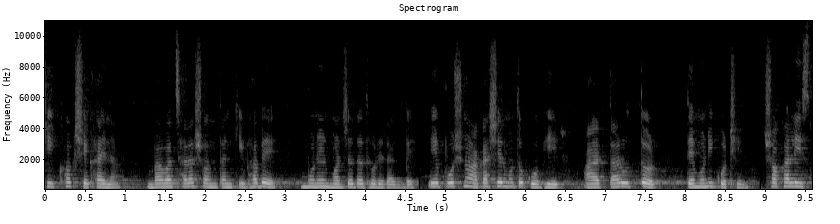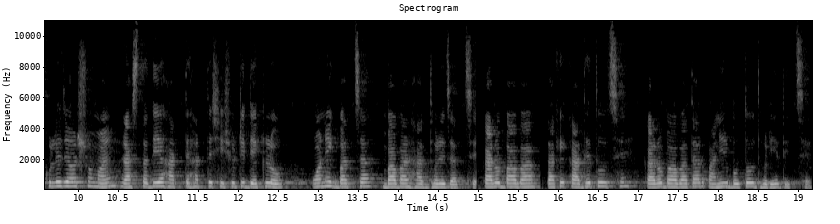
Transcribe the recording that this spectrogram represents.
শিক্ষক শেখায় না। বাবা ছাড়া সন্তান কীভাবে মনের মর্যাদা ধরে রাখবে? এ প্রশ্ন আকাশের মতো গভীর, আর তার উত্তর তেমনি কঠিন। সকালে স্কুলে যাওয়ার সময় রাস্তা দিয়ে হাঁটতে হাঁটতে শিশুটি দেখল, অনেক বাচ্চা বাবার হাত ধরে যাচ্ছে। কারও বাবা তাকে কাঁধে তুলছে, কারও বাবা তার পানির বোতল ধরিয়ে দিচ্ছে।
